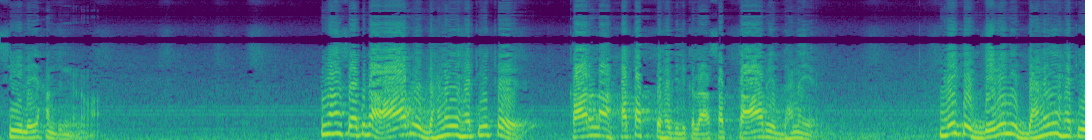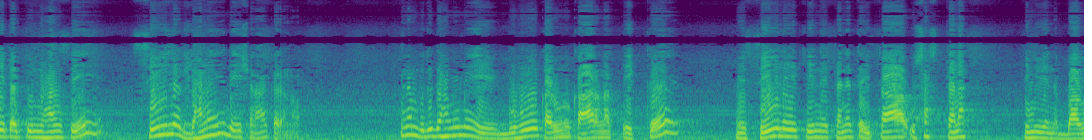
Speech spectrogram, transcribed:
සීලය හඳුන්වනවා. උන්වහන්සේ අපිට ආර්ය ධනය හැටියට කාරණා හතක් පැහැදිලි කළා සප්තාර්ය ධනය. මේකේ දෙවෙනි ධනය හැටියට උන්වහන්සේ සීල ධනය දේශනා කරනවා. එහෙනම් බුදුදහමේ මේ බොහෝ කරුණු කාරණත් එක්ක මේ සීලය කියන තැනට ඉතා උසස් තැනක් හිමි වෙන බව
